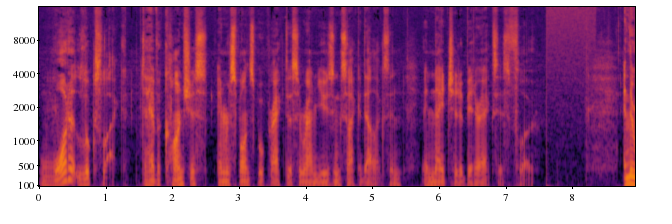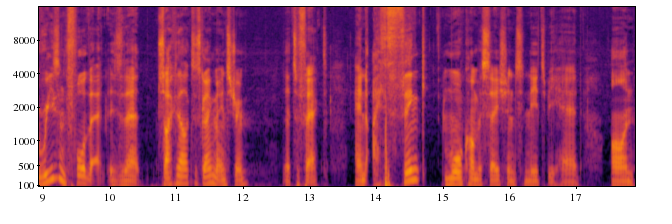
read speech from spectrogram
what it looks like to have a conscious and responsible practice around using psychedelics in, in nature to better access flow. And the reason for that is that psychedelics is going mainstream, that's a fact, and I think more conversations need to be had on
